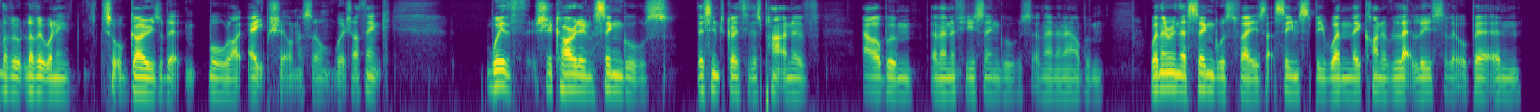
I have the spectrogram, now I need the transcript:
Love it, love it when he sort of goes a bit more like ape shit on a song, which I think with Shikari doing singles, they seem to go through this pattern of album and then a few singles and then an album. When they're in their singles phase, that seems to be when they kind of let loose a little bit and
